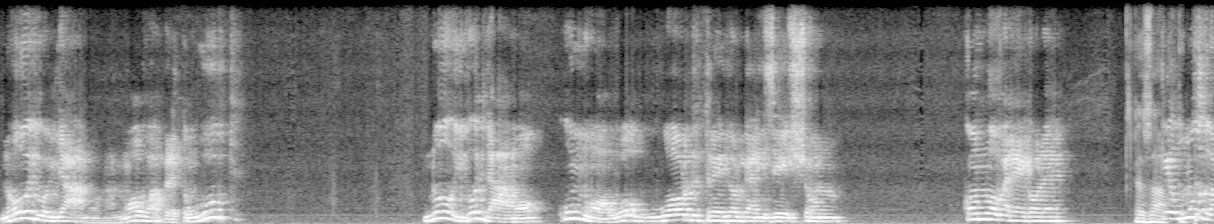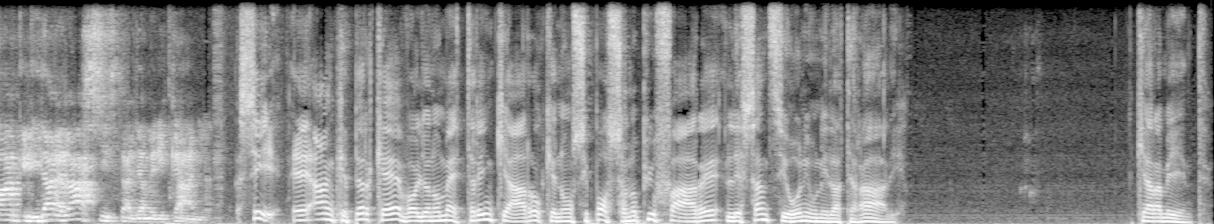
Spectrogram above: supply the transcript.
noi vogliamo una nuova Bretton Woods noi vogliamo un nuovo World Trade Organization con nuove regole. Esatto. Che è un modo anche di dare l'assist agli americani. Sì, e anche perché vogliono mettere in chiaro che non si possano più fare le sanzioni unilaterali. Chiaramente.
